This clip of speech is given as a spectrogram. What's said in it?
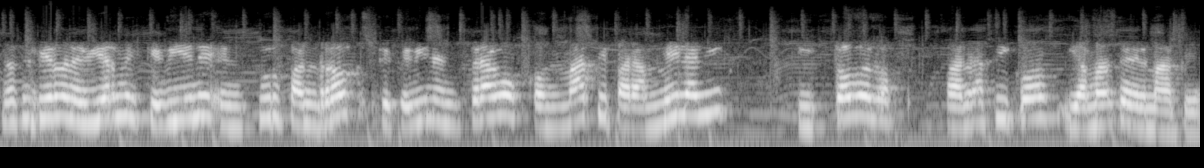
no se pierdan el viernes que viene en Surf and Rock, que se vienen tragos con mate para Melanie y todos los fanáticos y amantes del mate.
